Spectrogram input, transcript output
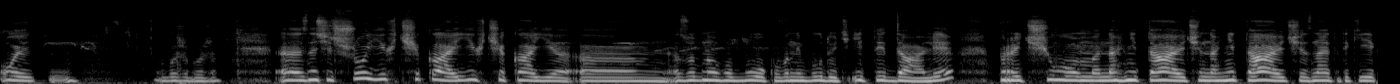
Ой, боже Боже. Е, Значить, що їх чекає? Їх чекає е, з одного боку, вони будуть іти далі, причому нагнітаючи, нагнітаючи, знаєте, такі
